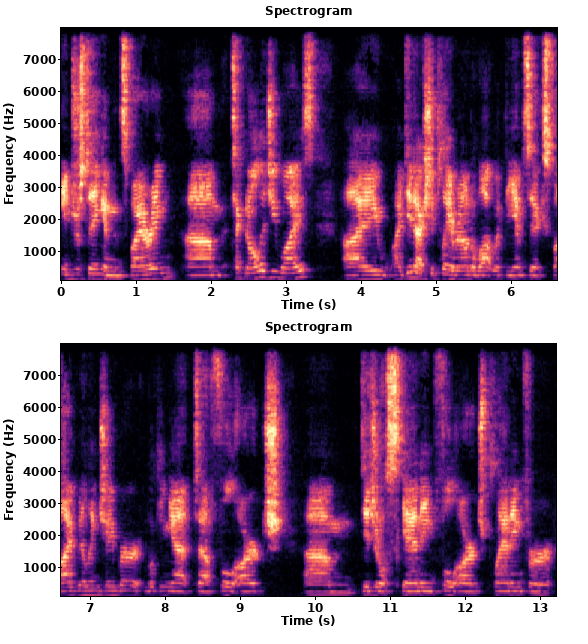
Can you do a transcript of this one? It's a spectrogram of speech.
interesting and inspiring. Um, technology wise, I, I did actually play around a lot with the MCX5 milling chamber, looking at uh, full arch, um, digital scanning, full arch planning for,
